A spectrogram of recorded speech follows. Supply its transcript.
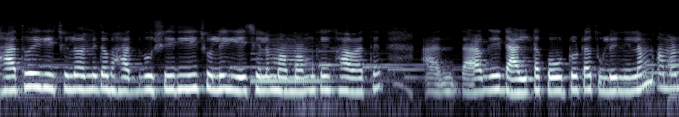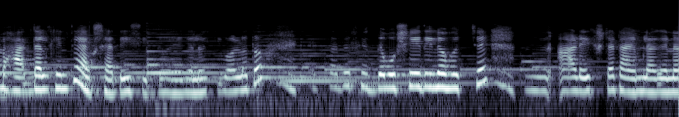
ভাত হয়ে গিয়েছিল আমি তো ভাত বসিয়ে দিয়েই চলে গিয়েছিলাম মামামকে খাওয়াতে। আর তার আগে ডালটা, কৌটোটা তুলে নিলাম। আমার ভাত, ডাল কিন্তু একসাথেই সিদ্ধ হয়ে গেলো। কী বলো তো একসাথে সিদ্ধ বসিয়ে দিলে হচ্ছে আর এক্সট্রা টাইম লাগে না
